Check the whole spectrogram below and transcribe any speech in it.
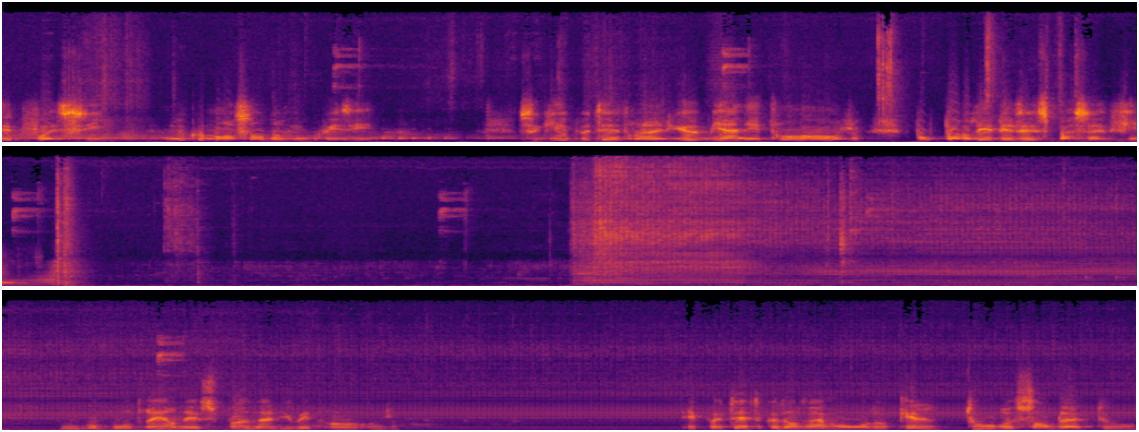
Cette fois-ci, nous commençons dans une cuisine, ce qui est peut-être un lieu bien étrange pour parler des espaces infinis. Ou au contraire, n'est-ce pas un lieu étrange? Et peut-être que dans un monde auquel tout ressemble à tout,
